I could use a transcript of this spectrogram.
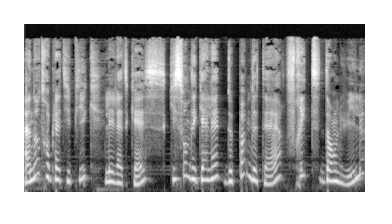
Un autre plat typique, les latkes, qui sont des galettes de pommes de terre frites dans l'huile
